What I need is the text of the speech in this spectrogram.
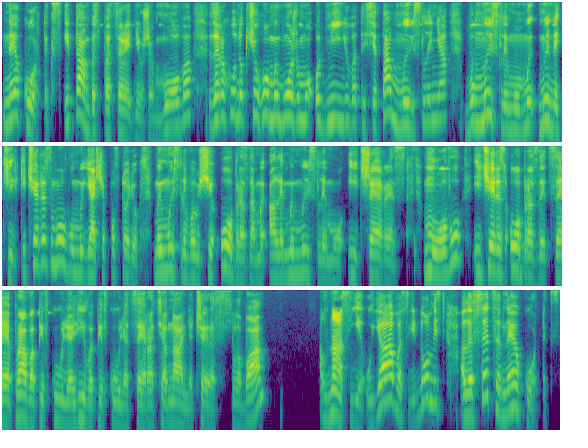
неокортекс. І там безпосередньо вже мова, за рахунок чого ми можемо обмінюватися, там мислення, бо мислимо ми, ми не тільки через мову, ми, я ще повторю, ми мислимо ще образами, але ми мислимо і через мову, і через образи це права півкуля, ліва півкуля це раціональне через слова. В нас є уява, свідомість, але все це неокортекс.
